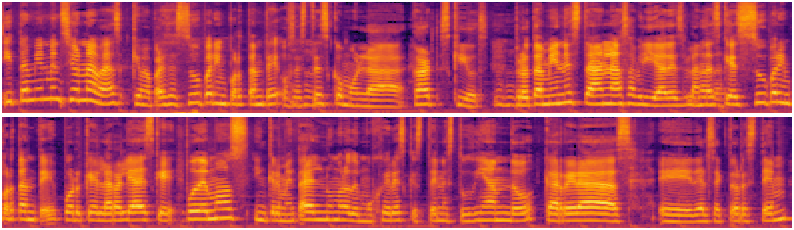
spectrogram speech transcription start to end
y también mencionabas que me parece súper importante, o sea, este es como la card skills, pero también están las habilidades blandas, que es súper importante porque la realidad es que podemos incrementar el número de mujeres que estén estudiando carreras eh, del sector STEM,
